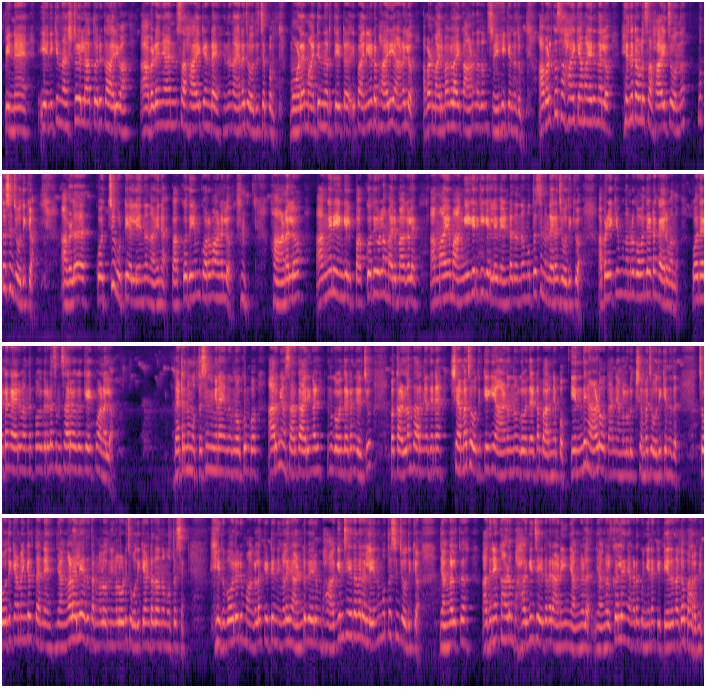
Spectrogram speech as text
പിന്നെ എനിക്ക് നഷ്ടമില്ലാത്തൊരു കാര്യമാണ് അവിടെ ഞാൻ സഹായിക്കണ്ടേ എന്ന് നയന ചോദിച്ചപ്പം മോളെ മാറ്റി നിർത്തിയിട്ട് ഇപ്പം അനിയുടെ ഭാര്യയാണല്ലോ അവൾ മരുമകളായി കാണുന്നതും സ്നേഹിക്കുന്നതും. അവൾക്ക് സഹായിക്കാമായിരുന്നല്ലോ. എന്നിട്ട് അവൾ സഹായിച്ചോ എന്ന് മുത്തശ്ശൻ ചോദിക്കാം അവൾ കൊച്ചുകുട്ടിയല്ലേ എന്ന് നയന. പക്വതയും കുറവാണല്ലോ. ആണല്ലോ. അങ്ങനെയെങ്കിൽ പക്വതയുള്ള മരുമകളെ അമ്മായിയമ്മ അംഗീകരിക്കുകയല്ലേ വേണ്ടതെന്ന് മുത്തശ്ശൻ അന്നേരം ചോദിക്കുക അപ്പോഴേക്കും നമ്മുടെ ഗോവന്തേട്ടൻ കയറി വന്നു. ഗോവന്തേട്ടൻ കയറി വന്നപ്പോൾ ഇവരുടെ സംസാരമൊക്കെ കേൾക്കുവാണല്ലോ. പെട്ടെന്ന് മുത്തശ്ശൻ ഇങ്ങനെ നോക്കുമ്പോൾ അറിഞ്ഞോ സാർ കാര്യങ്ങൾ? എന്ന് ഗോവിന്ദേട്ടൻ ചോദിച്ചു. അപ്പോൾ കള്ളം പറഞ്ഞതിന് ക്ഷമ ചോദിക്കുകയാണെന്നും ഗോവിന്ദേട്ടൻ പറഞ്ഞപ്പോൾ എന്തിനാടോ താൻ ഞങ്ങളോട് ക്ഷമ ചോദിക്കുന്നത്? ചോദിക്കണമെങ്കിൽ തന്നെ ഞങ്ങളല്ലേ അത് തങ്ങളോ നിങ്ങളോട് ചോദിക്കേണ്ടതെന്ന് മുത്തശ്ശൻ. ഇതുപോലൊരു മകളെ കിട്ടി നിങ്ങൾ രണ്ടുപേരും ഭാഗ്യം ചെയ്തവരല്ലേ എന്ന് മുത്തശ്ശൻ ചോദിക്കുക ഞങ്ങൾക്ക് അതിനേക്കാളും ഭാഗ്യം ചെയ്തവരാണ് ഈ ഞങ്ങൾ ഞങ്ങൾക്കല്ലേ ഞങ്ങളുടെ കുഞ്ഞിനെ കിട്ടിയതെന്നൊക്കെ പറഞ്ഞു.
